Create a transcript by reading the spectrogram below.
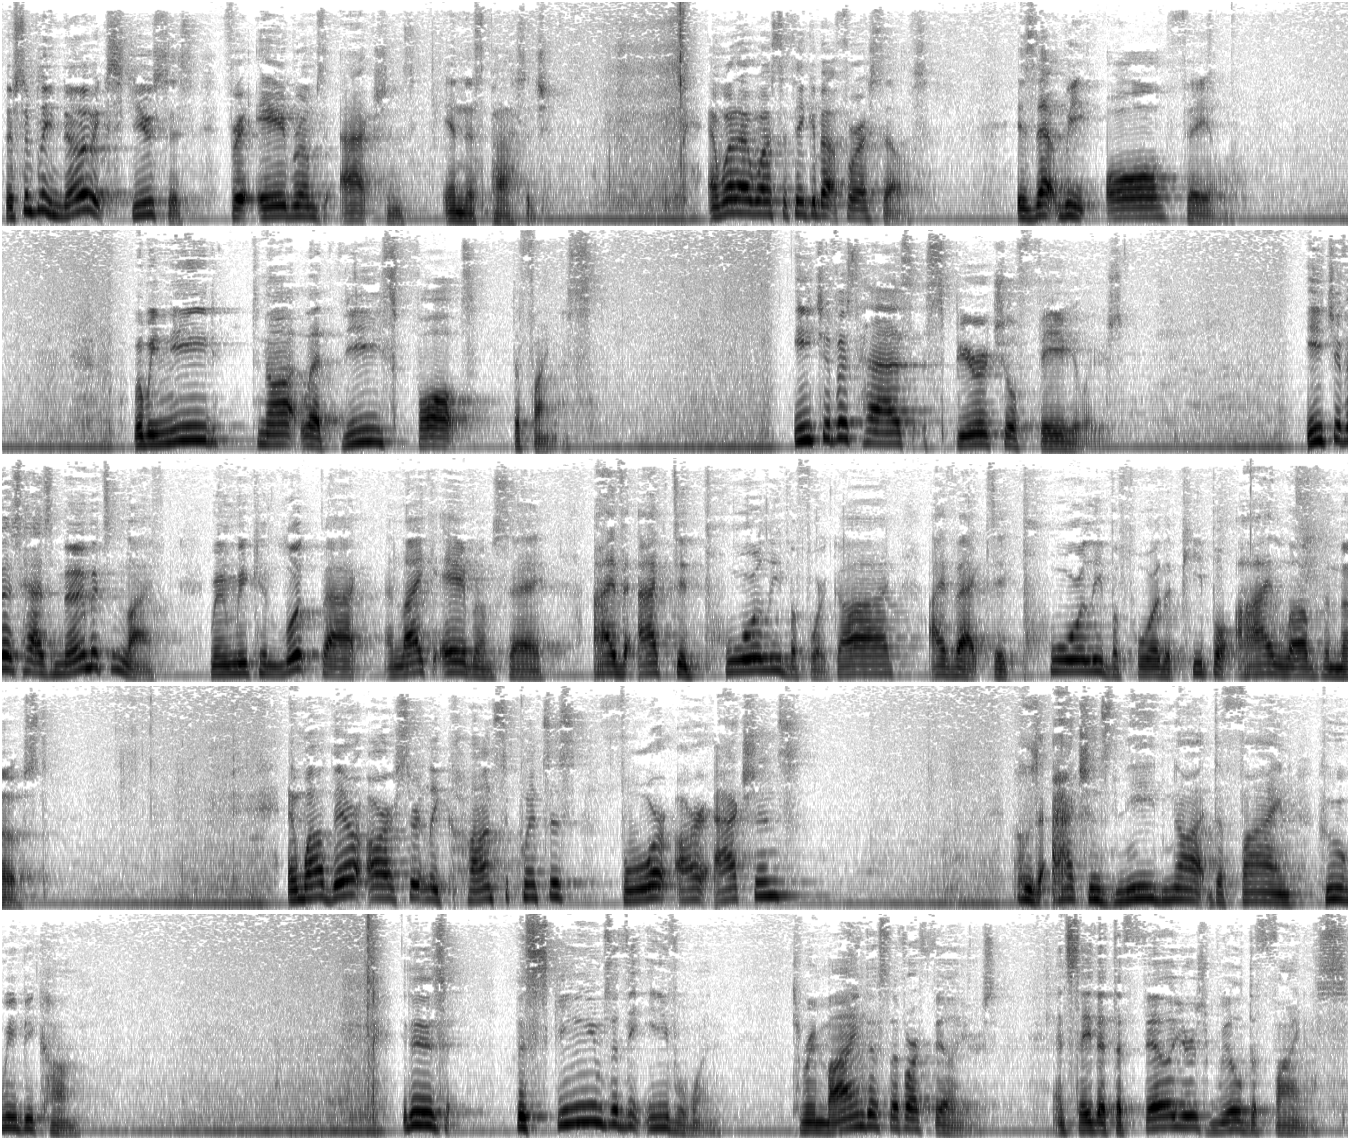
There's simply no excuses for Abram's actions in this passage. And what I want us to think about for ourselves is that we all fail. But we need to not let these faults define us. Each of us has spiritual failures. Each of us has moments in life when we can look back and, like Abram, say, I've acted poorly before God. I've acted poorly before the people I love the most. And while there are certainly consequences for our actions, those actions need not define who we become. It is the schemes of the evil one to remind us of our failures and say that the failures will define us.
